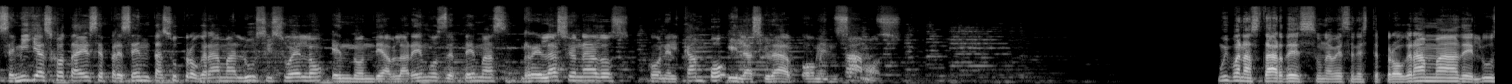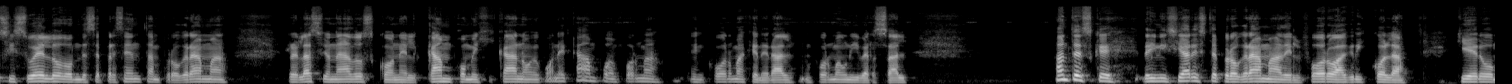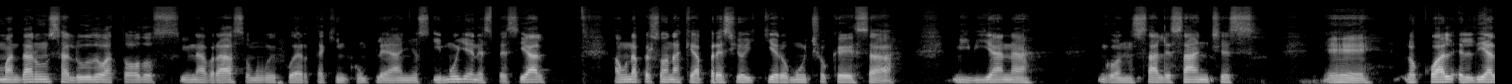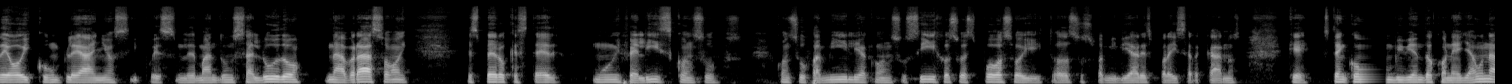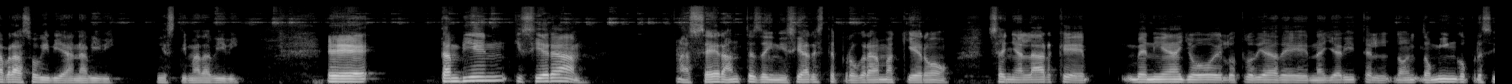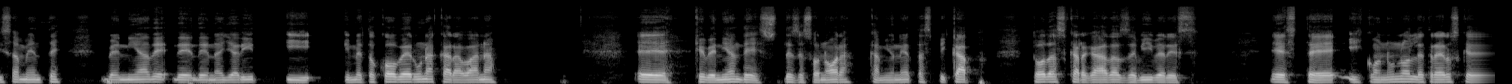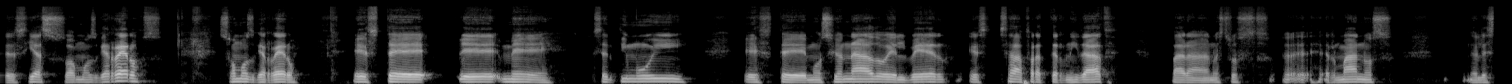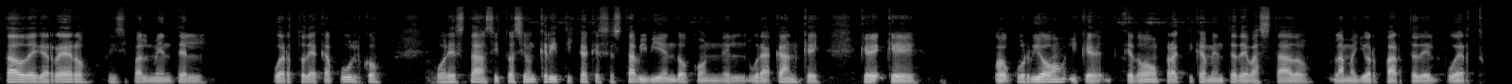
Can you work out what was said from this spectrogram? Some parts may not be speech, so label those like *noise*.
Semillas JS presenta su programa Luz y Suelo, en donde hablaremos de temas relacionados con el campo y la ciudad. Comenzamos. Muy buenas tardes, una vez en este programa de Luz y Suelo, donde se presentan programas relacionados con el campo mexicano, con el campo en forma, en forma general, en forma universal. Antes que de iniciar este programa del Foro Agrícola, quiero mandar un saludo a todos y un abrazo muy fuerte a quien cumple años y muy en especial a una persona que aprecio y quiero mucho, que es a Viviana González Sánchez, eh, lo cual el día de hoy cumple años y pues le mando un saludo, un abrazo. Y espero que esté muy feliz con su, con su familia, con sus hijos, su esposo y todos sus familiares por ahí cercanos que estén conviviendo con ella. Un abrazo, Viviana, Vivi, mi estimada Vivi. Eh, también quisiera hacer, antes de iniciar este programa, quiero señalar que venía yo el otro día de Nayarit, el, domingo precisamente, venía de, Nayarit y, me tocó ver una caravana eh, que venían desde Sonora, camionetas pick-up, todas cargadas de víveres, este, y con unos letreros que decía, somos guerreros, somos guerrero. Este, eh, me sentí muy este, emocionado el ver esa fraternidad para nuestros eh, hermanos del estado de Guerrero, principalmente el puerto de Acapulco, por esta situación crítica que se está viviendo con el huracán que, que, ocurrió y que quedó prácticamente devastado la mayor parte del puerto.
